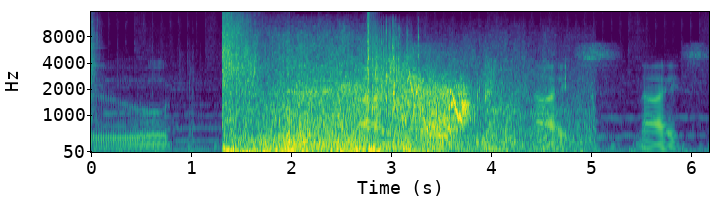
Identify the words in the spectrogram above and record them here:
dude. Nice. Nice. Nice.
